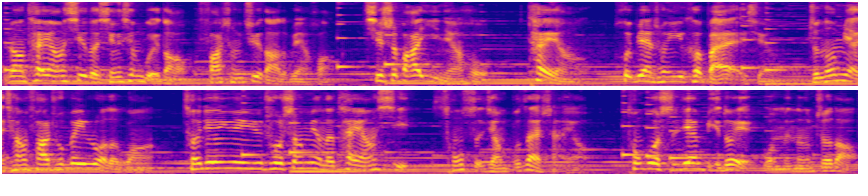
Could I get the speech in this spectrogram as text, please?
让太阳系的行星轨道发生巨大的变化。七十八亿年后，太阳会变成一颗白矮星，只能勉强发出微弱的光。曾经孕育出生命的太阳系，从此将不再闪耀。通过时间比对，我们能知道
